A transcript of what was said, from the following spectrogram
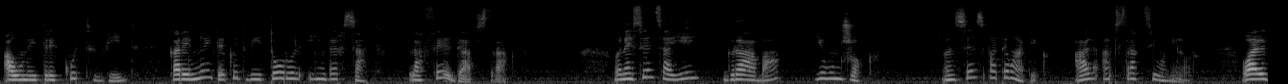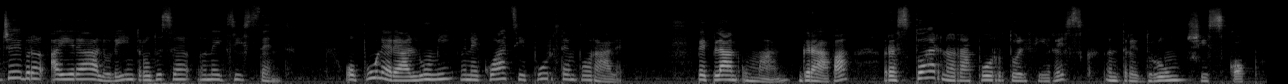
a unui trecut vid, care nu-i decât viitorul inversat, la fel de abstract. În esența ei, graba e un joc, în sens matematic, al abstracțiunilor, o algebră a irealului introdusă în existent, o punere a lumii în ecuații pur temporale. Pe plan uman, graba răstoarnă raportul firesc între drum și scop.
